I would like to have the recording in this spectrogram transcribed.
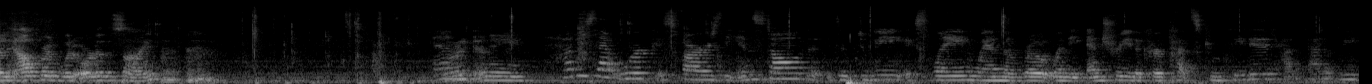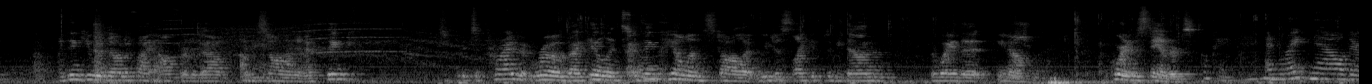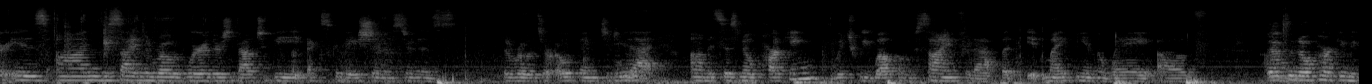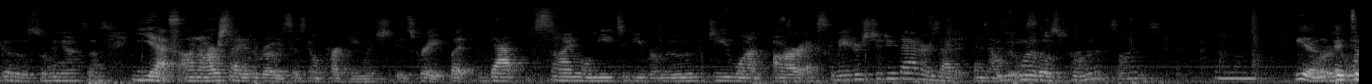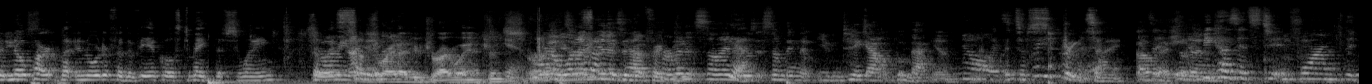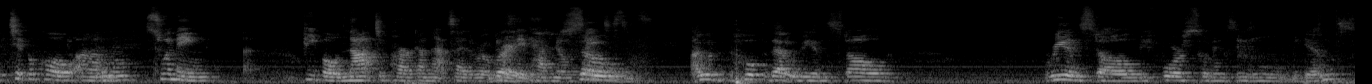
And Alfred would order the sign. All right, And any, how does that work as far as the install? Do, do- do we explain when the road, when the entry, the curb cut's completed? How, how do we? I think you would notify Alfred about Okay. installing it. I think it's a private road, but I think, He'll I install think it. he'll install it. We just like it to be done the way that, you know, Sure. according to standards. Okay, and right now there is on the side of the road where there's about to be excavation as soon as the roads are open to do Mhm. that. Um, it says no parking, which we welcome a sign for that, but it might be in the way of. That's a um, no parking because of the swimming access? Yes, on our side of the road, it says no parking, which is great, but that sign will need to be removed. Do you want our excavators to do that, or is that an Is it one of those permanent signs? Um, Yeah, Or is it it's a no just- part, but in order for the vehicles to make the swing, so No, I it's mean, I Comes didn't- right at your driveway entrance? Yeah. or- No, what I meant, is it a Something permanent sign or is it something that you can take out and put back in? No, it's, it's a pretty street permanent. sign. It's a- Okay, so it- then- Because it's to inform the typical, um, Mhm. swimming uh, people not to park on that side of the road because Right. they'd have no sight So- distance. I would hope that that would be installed, reinstalled before swimming season begins.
